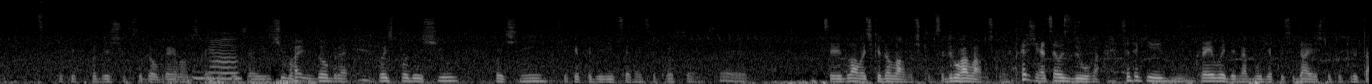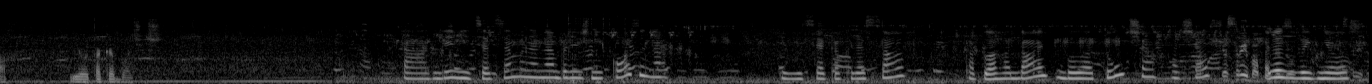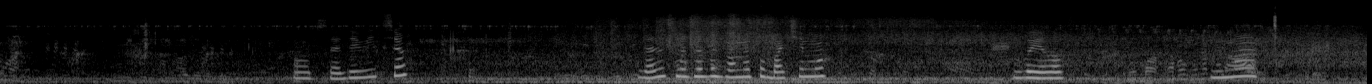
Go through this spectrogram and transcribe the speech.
Тільки по дощу все добре, я вам скажу. Да. Це відчуваєш добре, хоч по дощу, хоч ні. Тільки подивіться на це просто. Це, це від лавочки до лавочки. Це друга лавочка. Не Перша, а це ось друга. Це такі краєвиди на будь-яку сідаєш тут у плитах. І отаке бачиш. Так, дивіться, це ми на набережній Козина. Дивіться, яка краса, яка благодать, була туча, а зараз Зараз. Оце дивіться. Зараз можливо з вами побачимо вилов. Нема.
